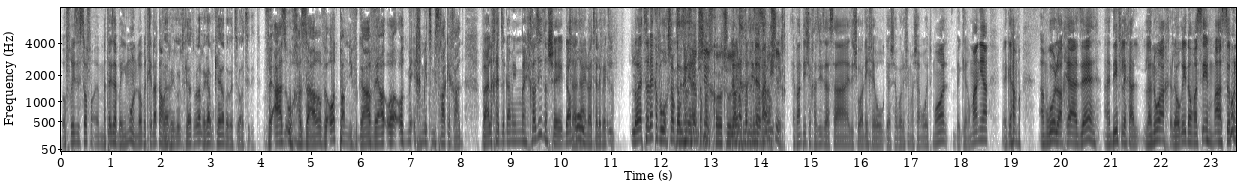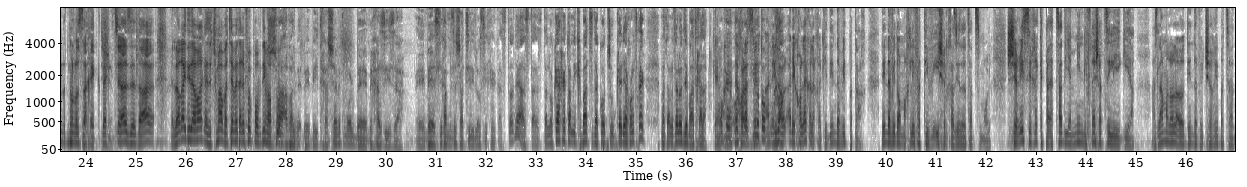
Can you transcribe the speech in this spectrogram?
עופרי זה סוף, מתי זה באימון, לא בתחילת זה העונה. היה באימון תחילת העונה, וגם קרע ברצועה הצידית. ואז הוא חזר ועוד פעם נפגע ועוד החמיץ משחק אחד והיה לך את זה גם עם חזיזה שגם הוא שעדיין לא יצא לבקע. לא יצא לקה והוא עכשיו גם חזיזה כנראה ימשיך, תפס- כל עוד שהוא לא, חזיזה. ימשיך. הבנתי שחזיזה עשה איזשהו הליך כירורגי השבוע לפי מה שאמרו אתמול בגרמניה, וגם אמרו לו אחרי הזה, עדיף לך לנוח, להוריד עומסים, מה עשו? נתנו לו לשחק. זה- דבר, לא ראיתי דבר כזה, תשמע, בצוות הרפואי פה עובדים הפוך. אבל בהתחשב אתמול בחזיזה, סליחה, בזה שאצילי לא שיחק, אז אתה יודע, אז אתה- אז אתה לוקח את המקבץ דקות שהוא כן יכול לשחק, ואתה נותן לו את זה בהתחלה. כן, אוקיי? אתה יכול להסביר. אותו אני. חול- אני חולק עליך כי דין דוד פתח דין דוד הוא המחליף הטבעי של חזיזה לצד שמאל שרי שיחק את הצד ימין לפני שאצילי הגיע אז למה לא לעלות דין דוד שרי בצד?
